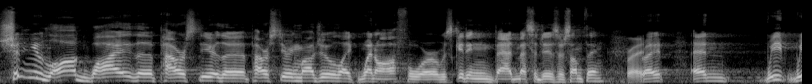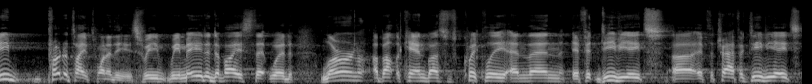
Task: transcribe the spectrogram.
shouldn't you log why the power steer the power steering module like went off or was getting bad messages or something Right. right and we, we prototyped one of these. We, we made a device that would learn about the CAN bus quickly, and then if it deviates, uh, if the traffic deviates,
